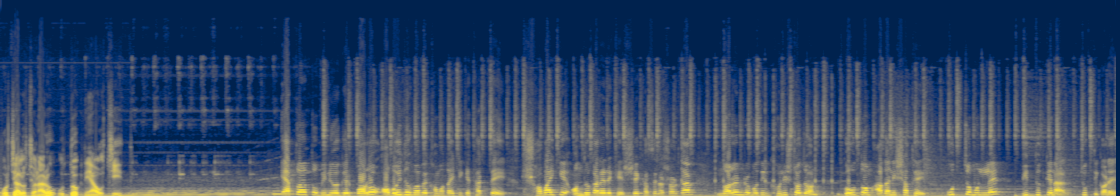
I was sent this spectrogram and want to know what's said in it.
পর্যালোচনারও উদ্যোগ নেওয়া উচিত। এত এত বিনিয়োগের পরও অবৈধভাবে ক্ষমতায় টিকে থাকতে সবাইকে অন্ধকারে রেখে শেখ হাসিনা সরকার নরেন্দ্র মোদীর ঘনিষ্ঠজন গৌতম আদানির সাথে উচ্চ মূল্যে বিদ্যুৎ কেনার চুক্তি করে।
